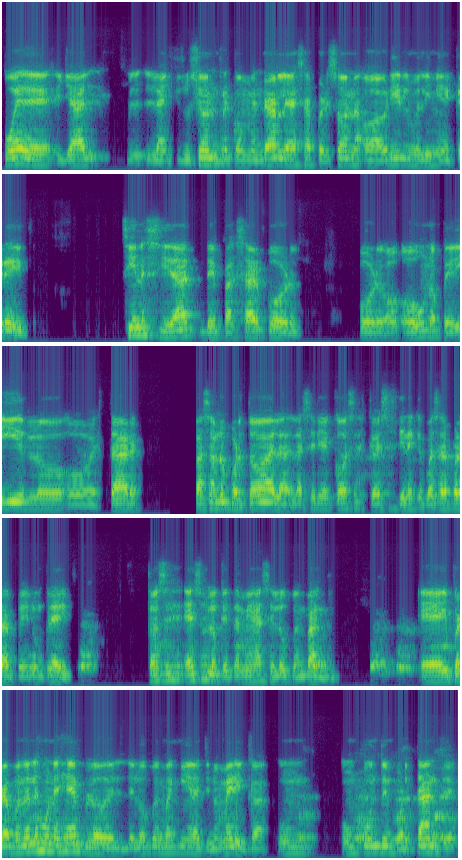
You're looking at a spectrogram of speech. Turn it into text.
puede ya la institución recomendarle a esa persona o abrirle una línea de crédito, sin necesidad de pasar por, por o, uno pedirlo, o estar pasando por toda la, la serie de cosas que a veces tiene que pasar para pedir un crédito. Entonces, eso es lo que también hace el Open Banking eh, y para ponerles un ejemplo del, del, Open Banking en Latinoamérica, un, un punto importante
